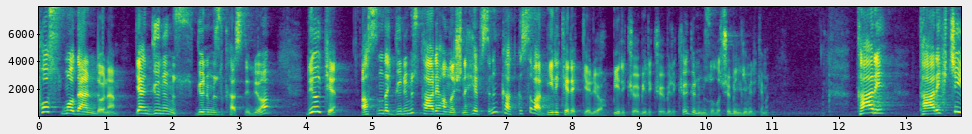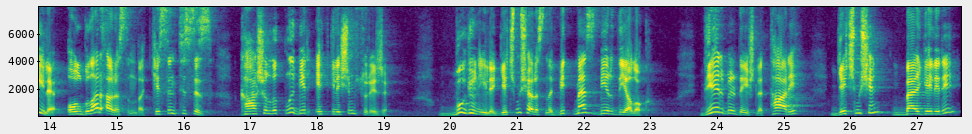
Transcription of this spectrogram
Postmodern dönem. Yani günümüz, günümüzü kastediyor. Diyor ki aslında günümüz tarih anlayışına hepsinin katkısı var. Birikerek geliyor. Birikiyor, birikiyor, birikiyor. Günümüze ulaşıyor bilgi birikimi. Tarih, tarihçi ile olgular arasında kesintisiz, karşılıklı bir etkileşim süreci. Bugün ile geçmiş arasında bitmez bir diyalog. Diğer bir deyişle tarih, geçmişin belgeleri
